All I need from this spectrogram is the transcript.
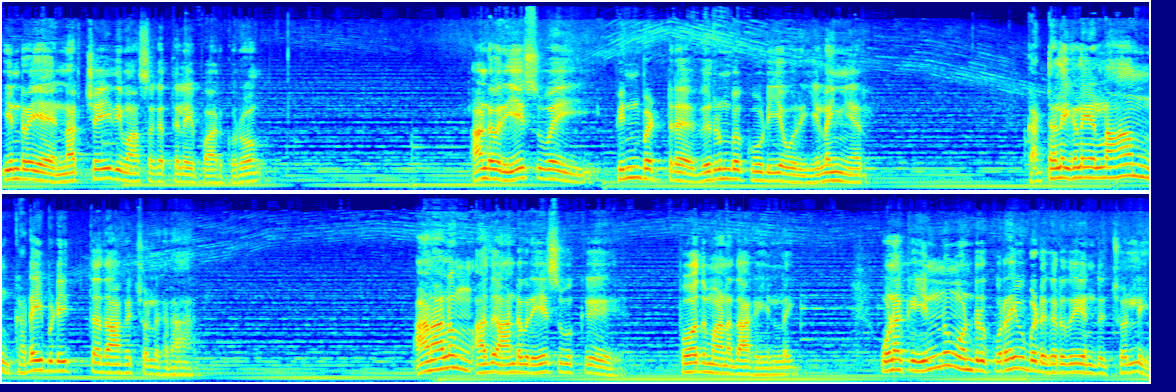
இன்றைய நற்செய்தி வாசகத்திலே பார்க்கிறோம். ஆண்டவர் இயேசுவை பின்பற்ற விரும்பக்கூடிய ஒரு இளைஞர் கட்டளைகளையெல்லாம் கடைபிடித்ததாக சொல்லுகிறார். ஆனாலும் அது ஆண்டவர் இயேசுவுக்கு போதுமானதாக இல்லை. உனக்கு இன்னும் ஒன்று குறைவுபடுகிறது என்று சொல்லி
